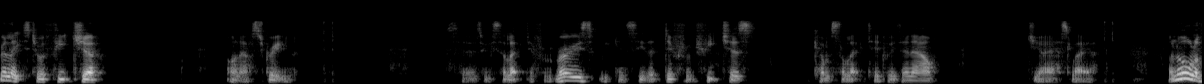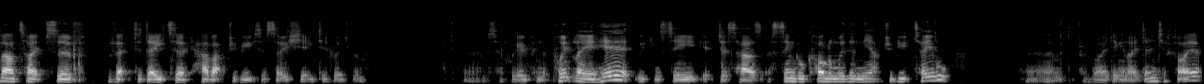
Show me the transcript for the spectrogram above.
relates to a feature on our screen. So as we select different rows, we can see that different features become selected within our GIS layer. And all of our types of vector data have attributes associated with them. Um, so if we open the point layer here, we can see it just has a single column within the attribute table, um, providing an identifier.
